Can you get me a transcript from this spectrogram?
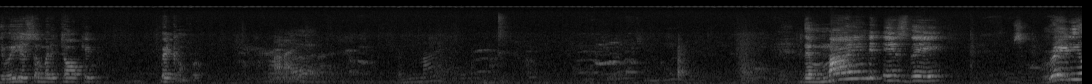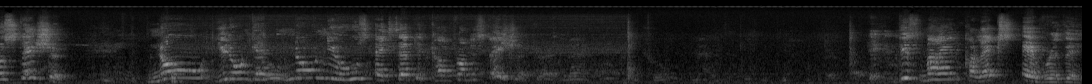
You ever hear somebody talking? It come from? Mind. Mind. The mind is the radio station. No, you don't get no news except it come from the station. This mind collects everything.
